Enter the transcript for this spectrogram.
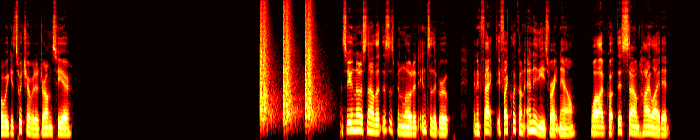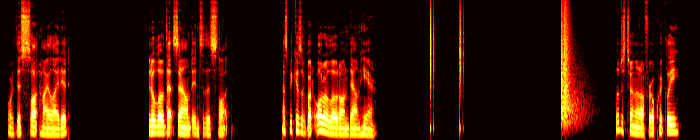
Or we could switch over to drums here. And so you'll notice now that this has been loaded into the group. And in fact, if I click on any of these right now, while I've got this sound highlighted, or this slot highlighted, it'll load that sound into this slot. That's because I've got auto load on down here. I'll just turn that off real quickly.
